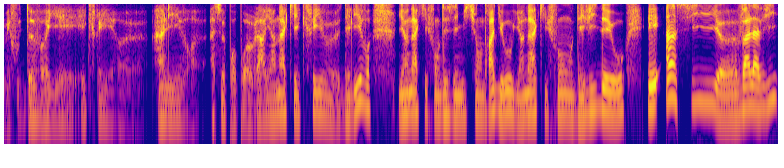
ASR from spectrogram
mais vous devriez écrire euh, un livre à ce propos. Alors il y en a qui écrivent des livres, il y en a qui font des émissions de radio, il y en a qui font des vidéos, et ainsi euh, va la vie.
